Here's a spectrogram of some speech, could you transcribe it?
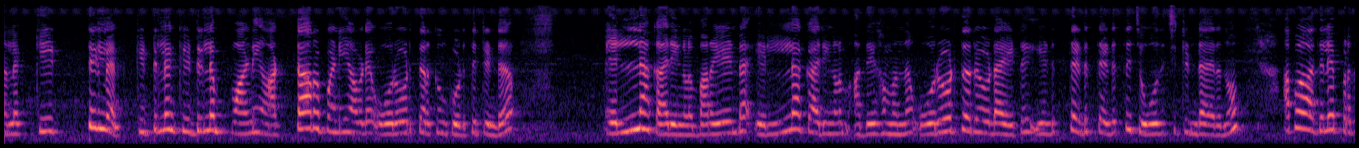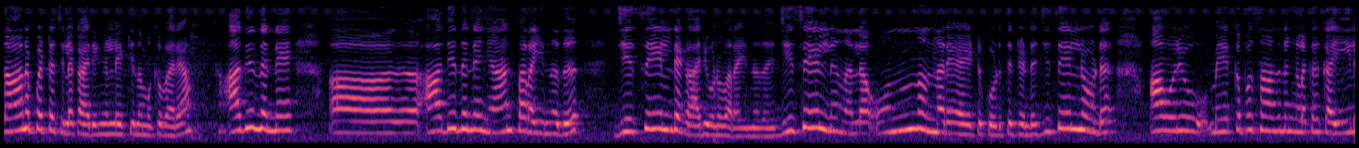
നല്ല കിട്ടില്ലൻ കിട്ടില്ലൻ കിട്ടില്ലൻ പണി അട്ടാറ് പണി അവിടെ ഓരോരുത്തർക്കും കൊടുത്തിട്ടുണ്ട്. എല്ലാ കാര്യങ്ങളും പറയേണ്ട എല്ലാ കാര്യങ്ങളും അദ്ദേഹം വന്ന് ഓരോരുത്തരോടായിട്ട് എടുത്തെടുത്തെടുത്ത് ചോദിച്ചിട്ടുണ്ടായിരുന്നു. അപ്പോൾ അതിലെ പ്രധാനപ്പെട്ട ചില കാര്യങ്ങളിലേക്ക് നമുക്ക് വരാം. ആദ്യം തന്നെ ആദ്യം തന്നെ ഞാൻ പറയുന്നത് ജിസേലിന്റെ കാര്യമാണ് പറയുന്നത്. ജിസേലിന് നല്ല ഒന്നൊന്നരയായിട്ട് കൊടുത്തിട്ടുണ്ട്. ജിസേലിനോട് ആ ഒരു മേക്കപ്പ് സാധനങ്ങളൊക്കെ കയ്യിൽ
